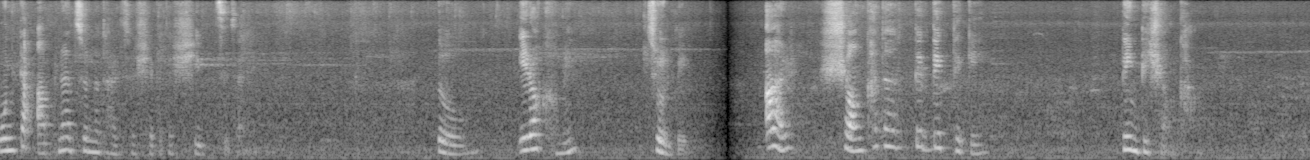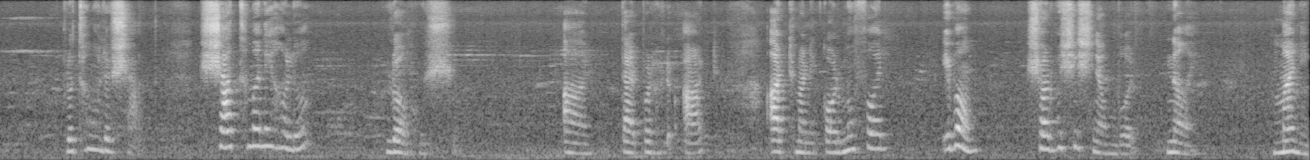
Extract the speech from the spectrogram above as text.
কোনটা আপনার জন্য ধার্য সেটা তো যে জানে। তো, এরকমই চলবে। আর সংখ্যাতত্ত্বের দিক থেকে তিনটি সংখ্যা। প্রথম হলো সাত। সাত মানে হলো রহস্য। আর তারপর হলো আট। আট মানে কর্মফল এবং সর্বশেষ নম্বর নয় মানে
